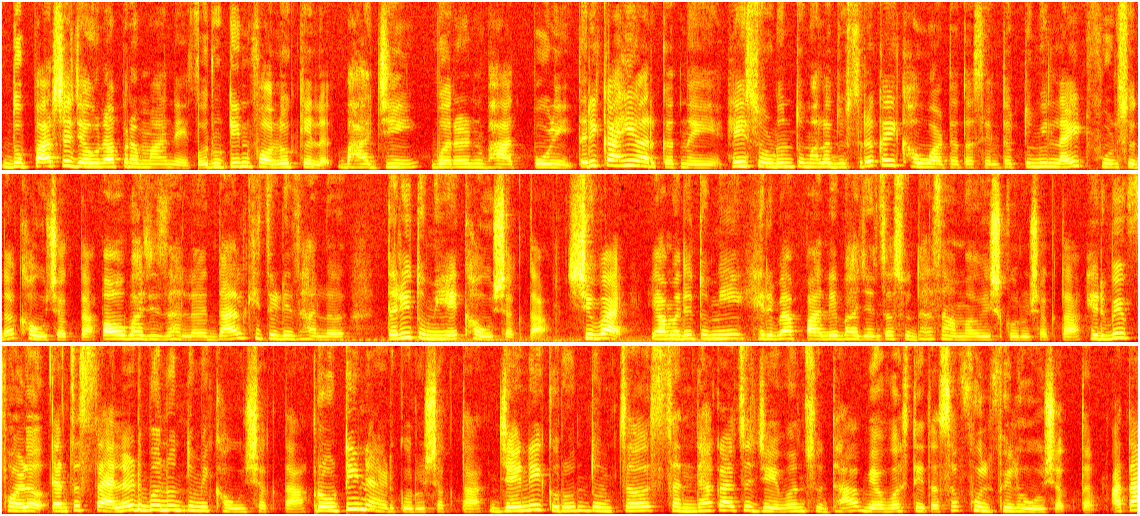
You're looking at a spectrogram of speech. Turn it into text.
दुपारच्या जेवणाप्रमाणे रुटीन फॉलो केलं. भाजी वरण भात पोळी तरी काही हरकत नाहीये. हे सोडून तुम्हाला दुसरं काही खाऊ वाटत असेल तर तुम्ही लाइट फूड सुद्धा खाऊ शकता. पावभाजी झालं दाल खिचडी झालं तरी तुम्ही हे खाऊ शकता. शिवाय यामध्ये तुम्ही हिरव्या पालेभाज्यांचा सुद्धा समावेश करू शकता. हिरवी फळं त्यांचं सॅलड बनवून तुम्ही खाऊ शकता प्रोटीन ऍड करू शकता जेणेकरून तुमचं संध्याकाळचं जेवण सुद्धा व्यवस्थित असं फुलफिल होऊ शकतं. आता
